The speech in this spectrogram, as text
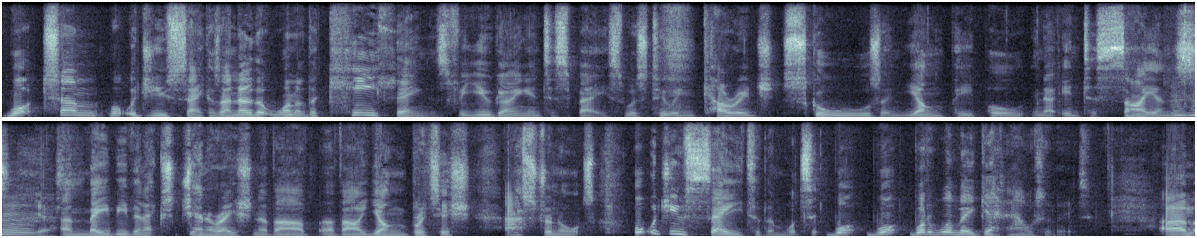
What, um, what would you say? Because I know that one of the key things for you going into space was to encourage schools and young people, you know, into science Yes. and maybe the next generation of our, of our young British astronauts. What would you say to them? What's it, what, what, what will they get out of it? Um,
